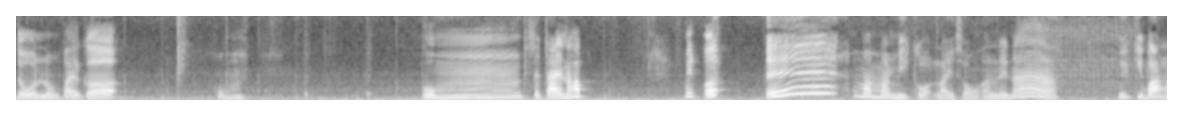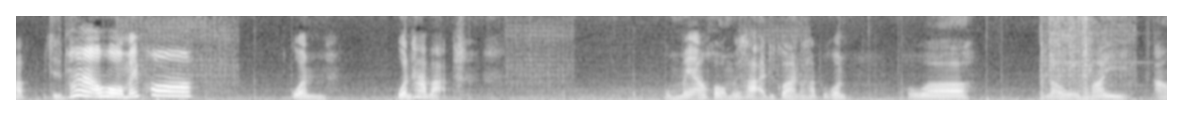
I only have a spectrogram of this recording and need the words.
โดนลงไปก็ ผม ผมเสียใจนะครับ ไม่เอ๊ะเอ๊ะมันมันมีเกาะไหลสองอันเลยนะอุ้ยกี่บาทครับเจ็ดสิบห้าโอ้โห ไม่พอ กวน กวนห้าบาท ผมไม่เอาของไม่ขายดีกว่านะครับ ทุกคน เพราะว่าเราไม่เอา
